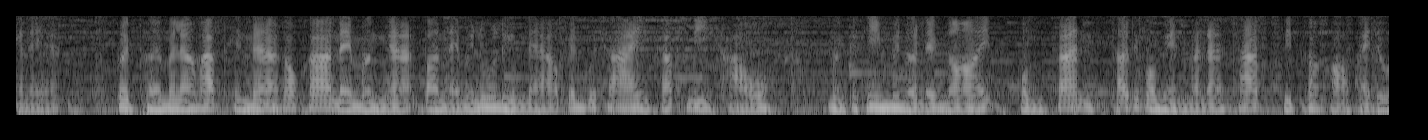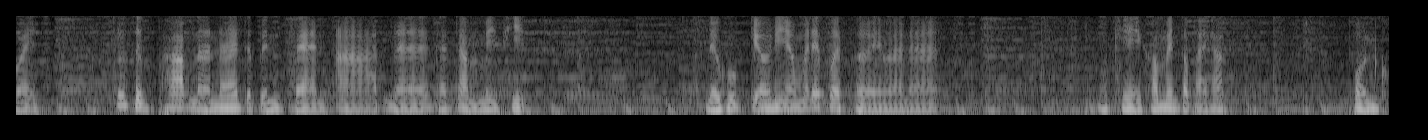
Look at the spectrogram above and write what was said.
กันเลยฮะเปิดเผยมาแล้วครับ เห็นหน้าคร่าวๆในมังงะตอนไหนไม่รู้ลืมแล้ว เป็นผู้ชายครับ มีเขา เหมือนกระทิงมีหนวดเล็กน้อย ผมสั้นเท่าที่ผมเห็นมานะ ถ้าผิดก็ขออภัยด้วย รู้สึกภาพนั้นนะจะเป็นแฟนอาร์ตนะ ถ้าจำไม่ผิด เดี๋ยวคุกเกลนี่ยังไม่ได้เปิดเผยมานะ โอเค คอมเมนต์ต่อไปครับ ผลโค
